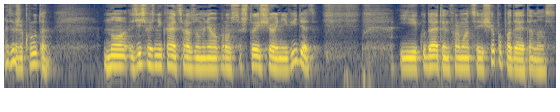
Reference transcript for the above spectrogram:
Это же круто. Но здесь возникает сразу у меня вопрос, что еще они видят и куда эта информация еще попадает о нас.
